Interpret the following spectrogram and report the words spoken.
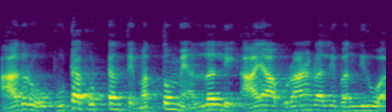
ಆದರೂ ಪುಟ ಕೊಟ್ಟಂತೆ ಮತ್ತೊಮ್ಮೆ ಅಲ್ಲಲ್ಲಿ ಆಯಾ ಪುರಾಣಗಳಲ್ಲಿ ಬಂದಿರುವ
